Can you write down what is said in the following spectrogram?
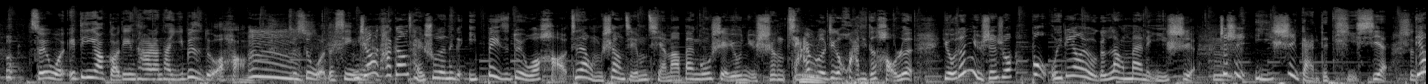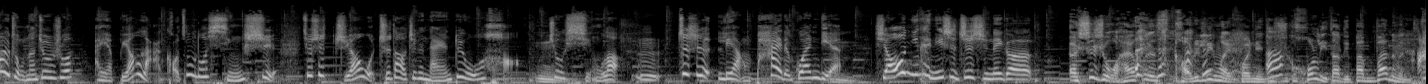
所以我一定要搞定他，让他一辈子对我好。嗯，这是我的信念。你知道他刚才说的那个一辈子对我好，就在我们上节目前嘛，办公室也有女生加入了这个话题的讨论。有的女生说不。我一定要有个浪漫的仪式，这是仪式感的体现。第二种呢，就是说，哎呀，不要啦，搞这么多形式，就是只要我知道这个男人对我好就行了。嗯，这是两派的观点。小欧，你肯定是支持那个。呃，甚至我还会考虑另外一个观点，就是这个婚礼到底办不办的问题。啊，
